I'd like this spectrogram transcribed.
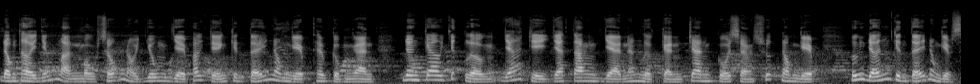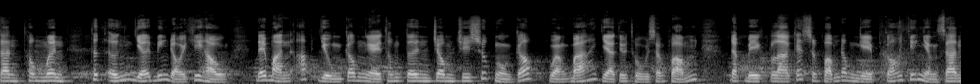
đồng thời nhấn mạnh một số nội dung về phát triển kinh tế nông nghiệp theo cụm ngành, nâng cao chất lượng, giá trị gia tăng và năng lực cạnh tranh của sản xuất nông nghiệp, hướng đến kinh tế nông nghiệp xanh, thông minh, thích ứng với biến đổi khí hậu, đẩy mạnh áp dụng công nghệ thông tin trong truy xuất nguồn gốc, quảng bá và tiêu thụ sản phẩm, đặc biệt là các sản phẩm nông nghiệp có chứng nhận xanh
